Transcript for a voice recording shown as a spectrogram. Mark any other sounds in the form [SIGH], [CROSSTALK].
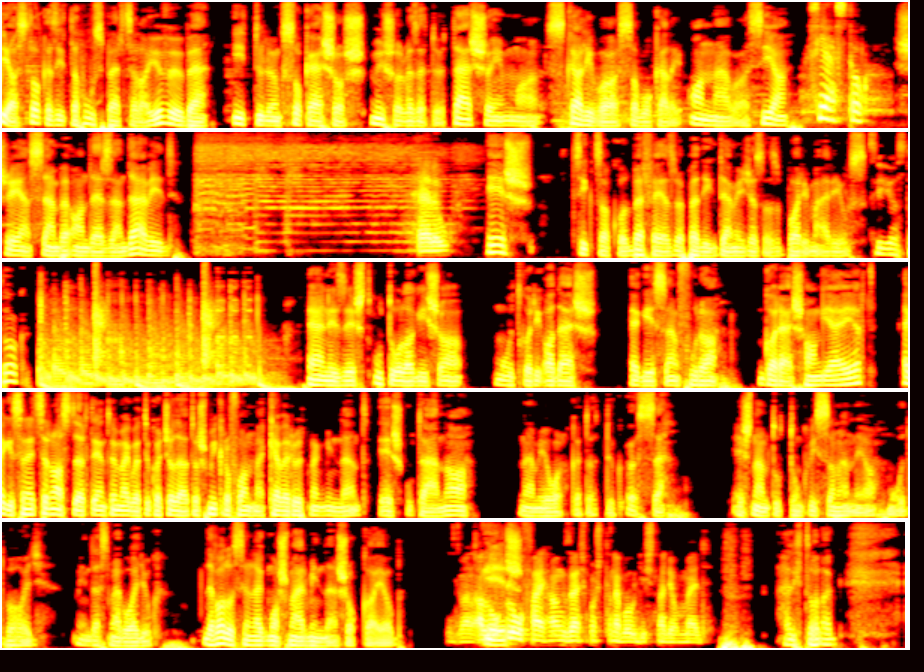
Sziasztok, ez itt a 20 perccel a jövőbe. Itt ülünk szokásos műsorvezető társaimmal, Scully-val, Szabokáli Annával. Szia! Sziasztok! És ilyen szembe Andersen Dávid. Hello! És cikcakot befejezve pedig Damage, azaz Bari Marius. Sziasztok! Elnézést utólag is a múltkori adás egészen fura garázs hangjáért. Egészen egyszerűen az történt, hogy megvettük a csodálatos mikrofont, meg keverőt, meg mindent, és utána nem jól kötöttük össze. És nem tudtunk visszamenni a múltba, hogy mindezt megoldjuk. De valószínűleg most már minden sokkal jobb. Így van, a és... lófáj hangzás mostanában úgyis nagyon megy. [LAUGHS] Állítólag.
